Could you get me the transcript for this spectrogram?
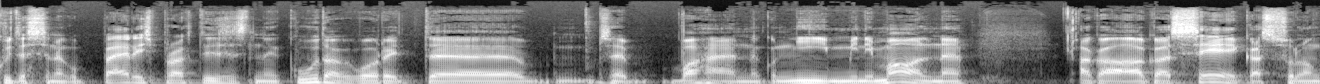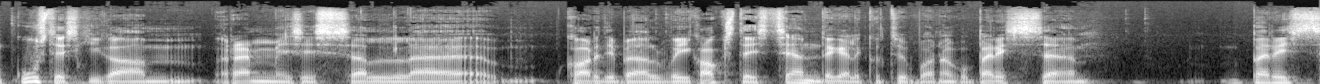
kuidas see nagu päris praktiliselt need CUDA core'id, äh, see vahe on nagu nii minimaalne, aga, aga see, kas sul on kuusteist giga RAM-i siis seal äh, kaardi peal või kaksteist, see on tegelikult juba nagu päris, päris,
